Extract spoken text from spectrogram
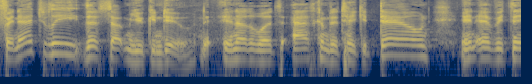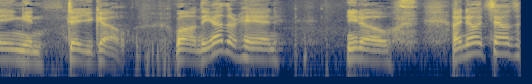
financially, there's something you can do. In other words, ask them to take it down and everything, and there you go. Well, on the other hand, you know, I know it sounds,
